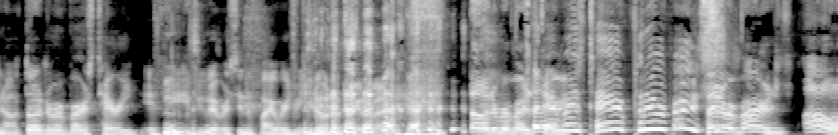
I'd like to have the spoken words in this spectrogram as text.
you know, throw it in reverse, Terry. If you, if you've ever seen the fireworks, you know what I'm talking about. throw it in reverse, Terry. Terry. Put it in reverse. Put it in reverse. Oh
